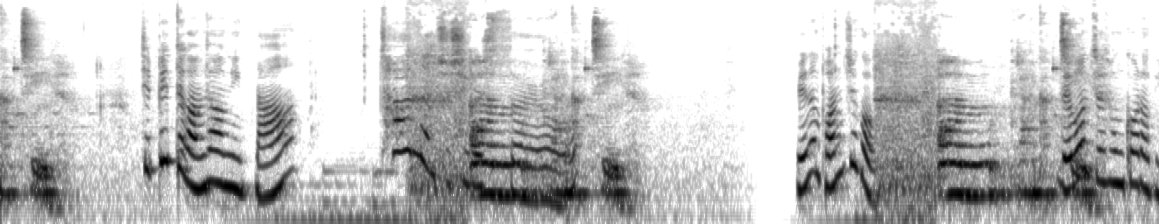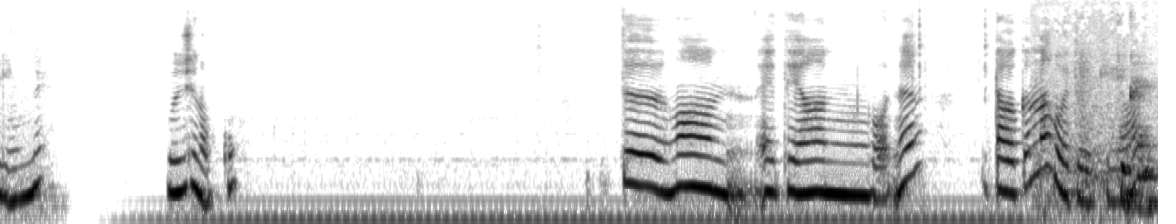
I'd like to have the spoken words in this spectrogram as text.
cup of tea? 티피트 감사합니다. 차한잔 Um, could I have a 주시겠어요? of tea? 얘는 반지가 Um, a cup of 네? 번째 손가락이 있네? 문신 없고? 증언에 대한 거는 이따가 끝나고 해드릴게요. Okay.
